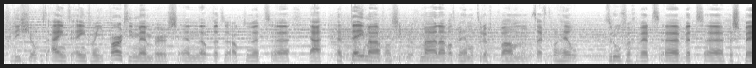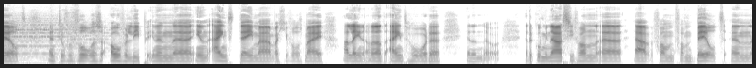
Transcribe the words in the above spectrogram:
verlies je op het eind een van je party members. En dat werd ook met uh, ja, het thema van Secret of Mana, wat weer helemaal terugkwam. Wat echt gewoon heel droevig werd, werd gespeeld. En toen vervolgens overliep in een, in een eindthema, wat je volgens mij alleen aan het eind hoorde. En de combinatie van, ja, van, van beeld en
